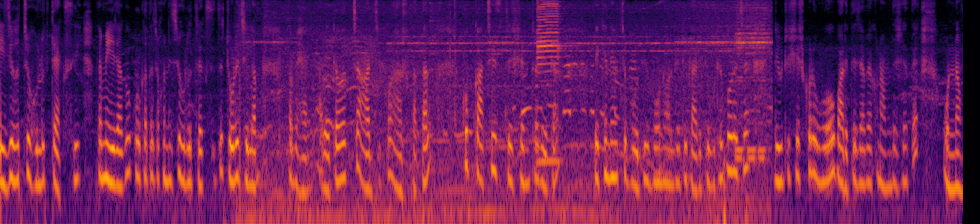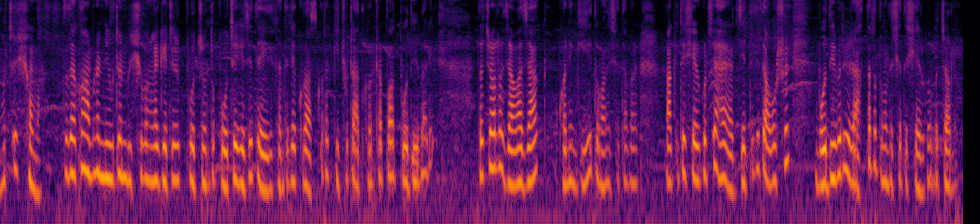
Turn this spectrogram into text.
এই যে হচ্ছে হলুদ ট্যাক্সি। আমি এর আগেও কলকাতা যখন এসে হলুদ ট্যাক্সিতে চড়েছিলাম, তবে হ্যাঁ আর এটা হচ্ছে আরজিকর হাসপাতাল। খুব কাছে স্টেশনটার এটা। এখানে হচ্ছে বৌদির বোন অলরেডি গাড়িতে উঠে পড়েছে। ডিউটি শেষ করে ও বাড়িতে যাবে এখন আমাদের সাথে। ওর নাম হচ্ছে সোমা। তো দেখো আমরা নিউটন বিশ্ব বাংলা গেটের পর্যন্ত পৌঁছে গেছি, তো এইখান থেকে ক্রস করে কিছুটা আধ ঘণ্টার পথ বৌদির বাড়ি। তো চলো যাওয়া যাক, ওখানে গিয়ে তোমাদের সাথে আবার বাকিটা শেয়ার করছি। হ্যাঁ যেতে যেতে অবশ্যই বৌদির বাড়ির রাস্তাটা তোমাদের সাথে শেয়ার করব, চলো।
